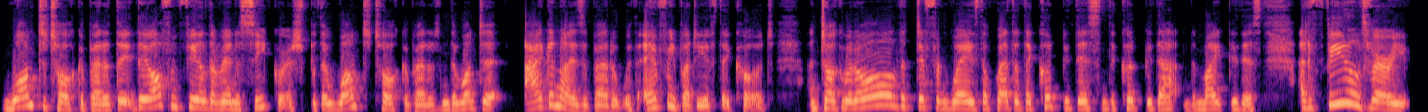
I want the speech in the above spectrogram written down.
want to talk about it. They, they often feel they're in a secret, but they want to talk about it and they want to agonize about it with everybody if they could and talk about all the different ways that whether they could be this and they could be that and they might be this. And it feels very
